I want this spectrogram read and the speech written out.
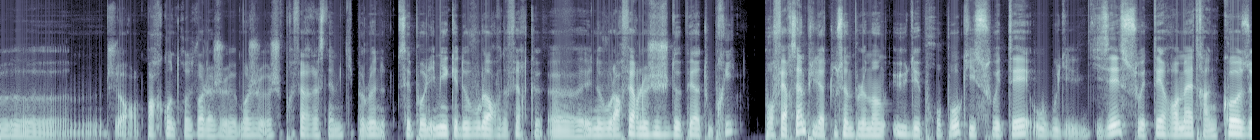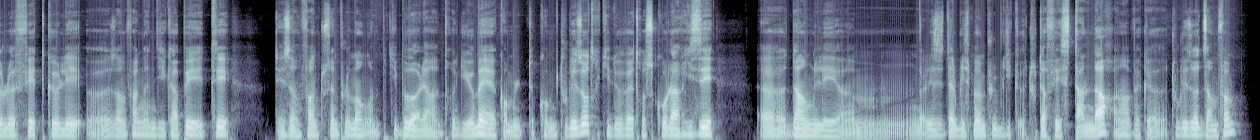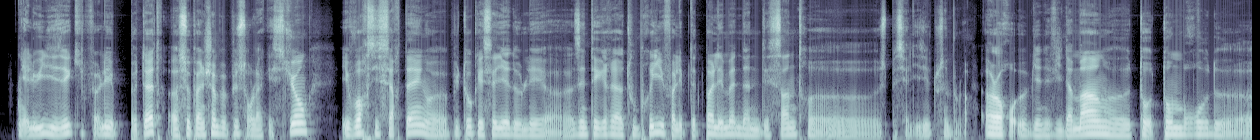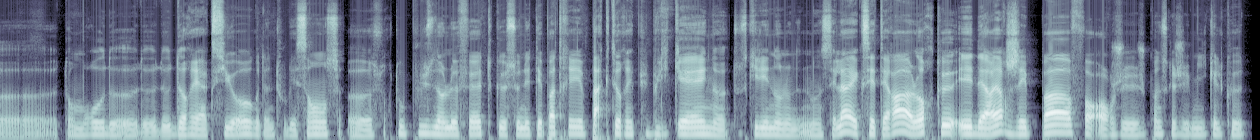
par contre, voilà, je, moi, je, préfère rester un petit peu loin de ces polémiques et de vouloir ne faire que, euh, vouloir faire le juge de paix à tout prix. Pour faire simple, il a tout simplement eu des propos qui souhaitaient, ou il disait, souhaitaient remettre en cause le fait que les enfants handicapés étaient des enfants tout simplement un petit peu, entre guillemets, comme, comme tous les autres, qui devaient être scolarisés euh, dans, les, euh, établissements publics tout à fait standards, hein, avec euh, tous les autres enfants. Et lui disait qu'il fallait peut-être se pencher un peu plus sur la question et voir si certains, euh, plutôt qu'essayer de les euh, intégrer à tout prix, il fallait peut-être pas les mettre dans des centres euh, spécialisés tout simplement. Alors bien évidemment, tombereau de, tombereau de, de, réactions dans tous les sens, surtout plus dans le fait que ce n'était pas très pacte républicain, tout ce qu'il est annoncé là, etc. Alors que, et derrière, j'ai pas fort, alors je pense que j'ai mis quelques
